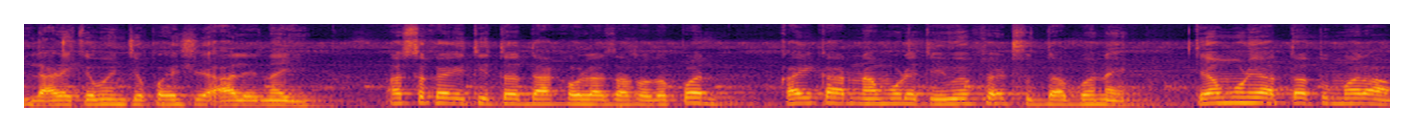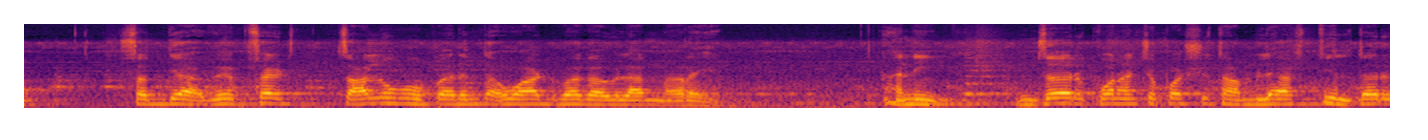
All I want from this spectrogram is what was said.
लाडके बहिणीचे पैसे आले नाही. असं काही तिथं दाखवलं जात होतं. पण काही कारणामुळे ती वेबसाईटसुद्धा बंद आहे. त्यामुळे आता तुम्हाला सध्या वेबसाईट चालू होईपर्यंत वाट बघावी लागणार आहे. आणि जर कोणाचे पैसे थांबले असतील तर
